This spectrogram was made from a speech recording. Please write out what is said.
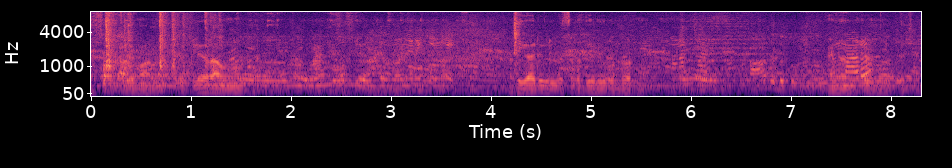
അശാസ്ത്രീയമാണ് ക്ലിയർ ആവുന്നുമില്ല. അധികാരികളുടെ ശ്രദ്ധയിൽ കൊണ്ടുവരണം. ഇതൊക്കെ ചെയ്യുന്നത്.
